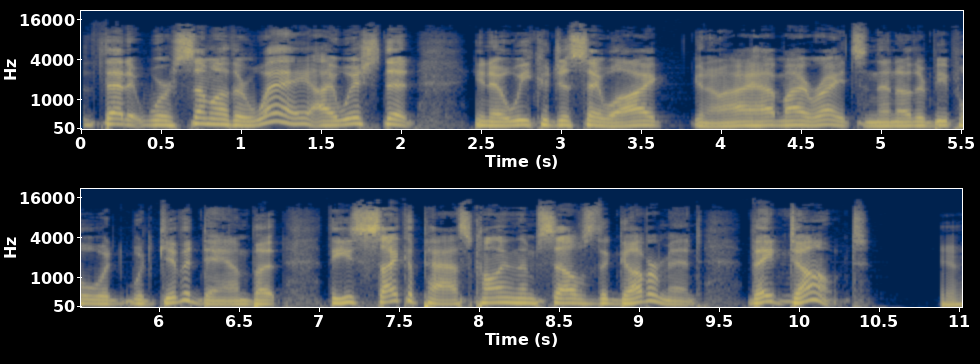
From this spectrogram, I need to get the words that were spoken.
that it were some other way. I wish that you know we could just say, "Well, I you know I have my rights," and then other people would would give a damn. But these psychopaths calling themselves the government, they don't. Yeah. Uh,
